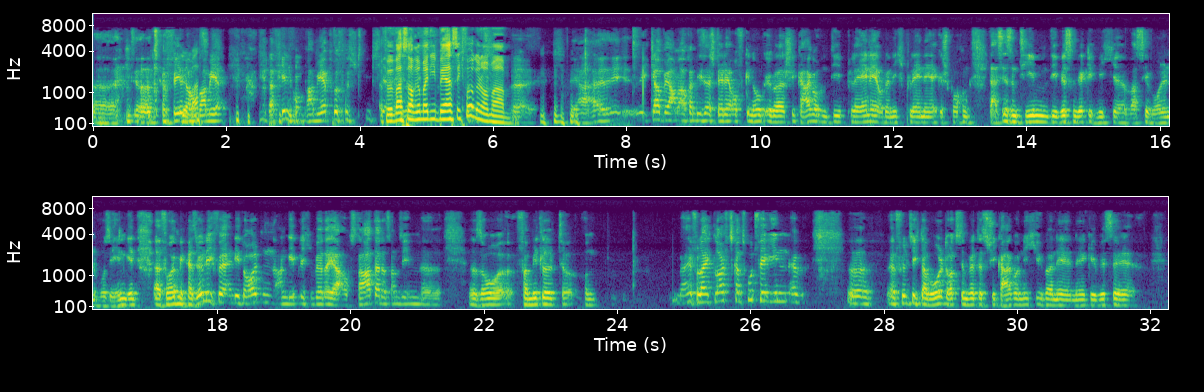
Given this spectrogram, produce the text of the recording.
Äh, da, da, fehlen noch ein paar mehr, da fehlen noch ein paar mehr Puzzlestückchen. Für was auch immer die Bears sich vorgenommen haben. Äh, ja, ich glaube, wir haben auch an dieser Stelle oft genug über Chicago und die Pläne oder Nicht-Pläne gesprochen. Das ist ein Team, die wissen wirklich nicht, äh, was sie wollen, wo sie hingehen. Äh, freut mich persönlich für Andy Dalton. Angeblich wird er ja auch Starter, das haben sie ihm äh, so vermittelt und vielleicht läuft es ganz gut für ihn. Äh, er fühlt sich da wohl. Trotzdem wird es Chicago nicht über eine, eine gewisse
